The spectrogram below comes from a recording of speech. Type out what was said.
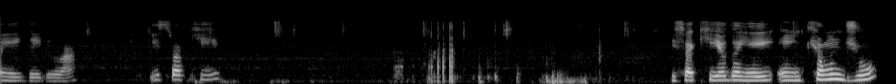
Ganhei dele lá. Isso aqui Isso aqui eu ganhei em Kyonju.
